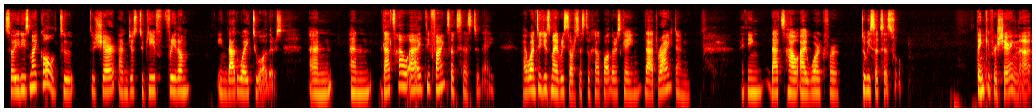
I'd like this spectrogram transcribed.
So it is my call to to share and just to give freedom in that way to others. And and that's how I define success today. I want to use my resources to help others gain that right and I think that's how I work for to be successful. Thank you for sharing that.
